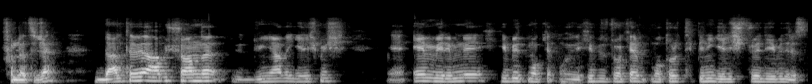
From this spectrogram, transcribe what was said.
fırlatacak. Delta V abi şu anda dünyada gelişmiş e, en verimli hibrit, moket, hibrit roket motoru tipini geliştiriyor diyebiliriz.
